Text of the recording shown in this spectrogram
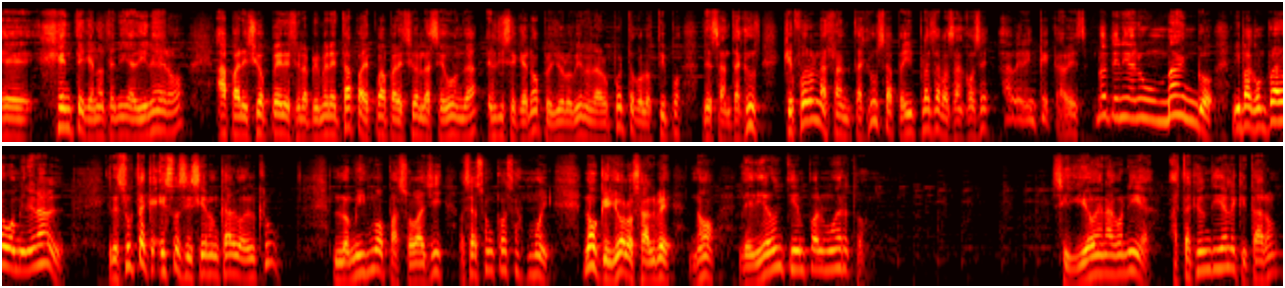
eh, gente que no tenía dinero, apareció Pérez en la primera etapa, después apareció en la segunda, él dice que no, pero yo lo vi en el aeropuerto con los tipos de Santa Cruz, que fueron a Santa Cruz a pedir plata para San José, a ver en qué cabeza, no tenían un mango ni para comprar agua mineral. Y resulta que esos se hicieron cargo del club. Lo mismo pasó allí. O sea, son cosas muy... No, que yo lo salvé. No, le dieron tiempo al muerto. Siguió en agonía, hasta que un día le quitaron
